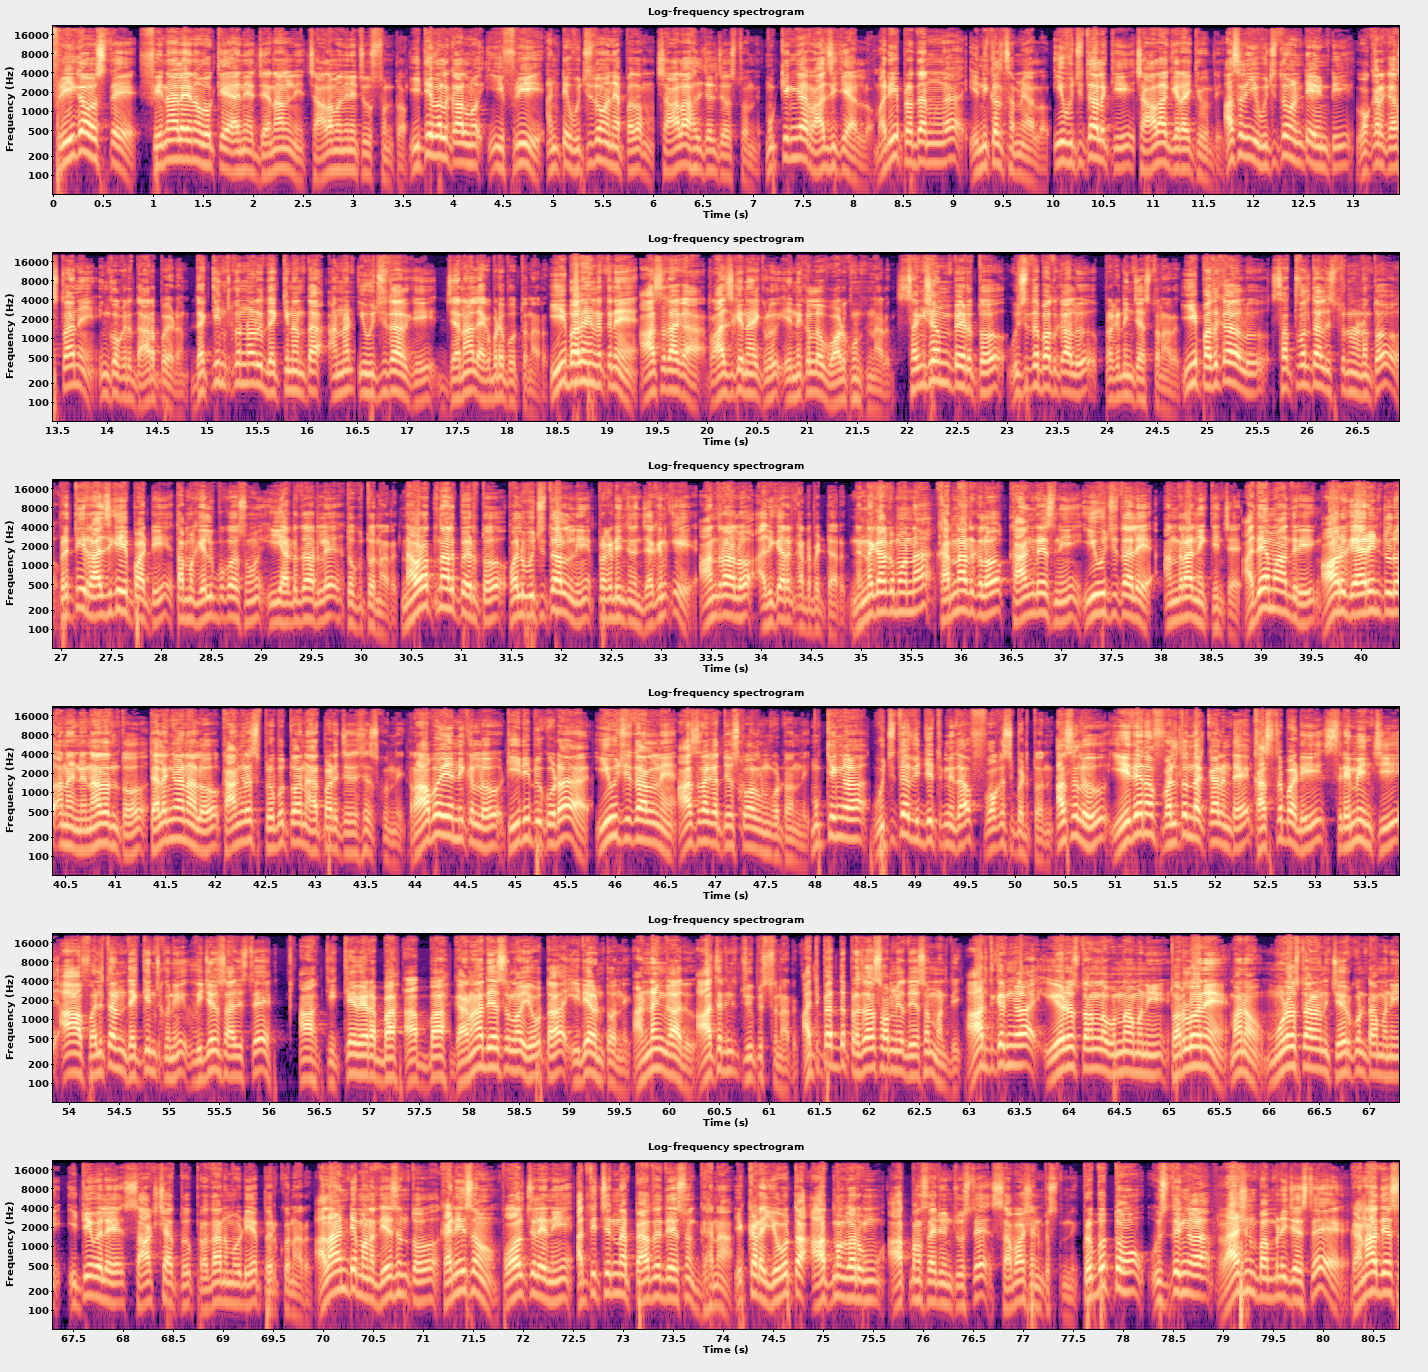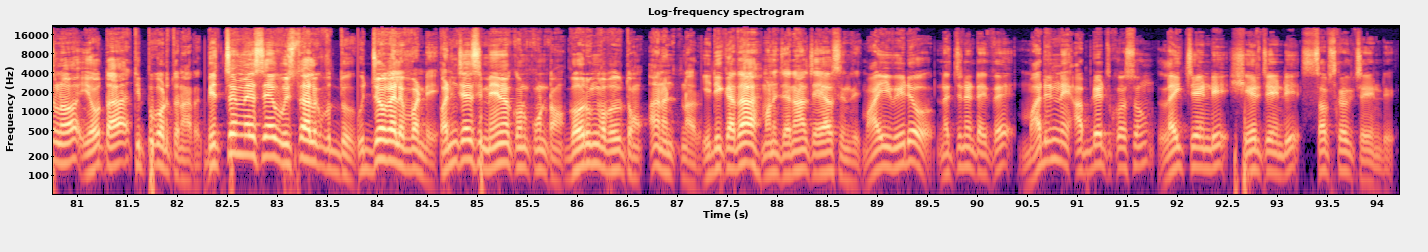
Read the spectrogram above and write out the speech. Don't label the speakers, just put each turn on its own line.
ఫ్రీగా వస్తే ఫినాలైనా ఓకే అనే జనాల్ని చాలా మందిని చూస్తుంటాం. ఇటీవల కాలంలో ఈ ఫ్రీ అంటే ఉచితం అనే పదం చాలా హల్చల్ చేస్తుంది. ముఖ్యంగా రాజకీయాల్లో మరీ ప్రధానంగా ఎన్నికల సమయాల్లో. ఈ ఉచితాలకి చాలా గిరాకీ ఉంది. అసలు ఈ ఉచితం అంటే ఏంటి? ఒకరి కష్టాన్ని ఇంకొకరి దారపోయడం. దక్కించుకున్నవాడికి దక్కినంత అన్నట్టు ఈ ఉచితాలకి జనాలు ఎగబడిపోతున్నారు. ఈ బలహీనతనే ఆసరాగా రాజకీయ నాయకులు ఎన్నికల్లో వాడుకుంటున్నారు. సంక్షేమం పేరుతో ఉచిత పథకాలు ప్రకటించేస్తున్నారు. ఈ పథకాలు సత్ఫలితాలు ఇస్తుండటంతో ప్రతి రాజకీయ పార్టీ తమ గెలుపు కోసం ఈ అడ్డదారులే తొక్కుతున్నారు. నవరత్నాల పేరుతో పలు ఉచితాలని ప్రకటించిన జగన్కి ఆంధ్రాలో అధికారం కట్టబెట్టారు. నిన్నగాక మొన్న కర్ణాటకలో కాంగ్రెస్ని ఈ ఉచితాలే ఆంధ్రాన్ని ఎక్కించాయి. అదే మాదిరి ఆరు గ్యారెంటీలు అన్న నినాదంతో తెలంగాణలో కాంగ్రెస్ ప్రభుత్వాన్ని ఏర్పాటు చేసేసుకుంది. రాబోయే ఎన్నికల్లో టీడీపీ కూడా ఈ ఉచితాలని ఆసరాగా తీసుకోవాలనుకుంటోంది. ముఖ్యంగా ఉచిత విద్యుత్ మీద ఫోకస్ పెడుతోంది. అసలు ఏదైనా ఫలితం దక్కాలంటే కష్టపడి శ్రమించి ఆ ఫలితాన్ని దక్కించుకుని విజయం సాధిస్తే ఆ కిక్కే వేరబ్బా అబ్బా ఘనా దేశంలో యువత ఇదే అంటోంది. అండం కాదు ఆచరించి చూపిస్తున్నారు. అతిపెద్ద ప్రజాస్వామ్య దేశం మనది. ఆర్థికంగా ఏడో స్థానంలో ఉన్నామని త్వరలోనే మనం మూడో స్థానానికి చేరుకుంటామని ఇటీవలే సాక్షాత్తు ప్రధాని మోడీయే పేర్కొన్నారు. అలాంటి మన దేశంతో కనీసం పోల్చలేని అతి చిన్న పేద దేశం ఘన. ఇక్కడ యువత ఆత్మగౌరవం ఆత్మస్థైర్యం చూస్తే సభాష్ అనిపిస్తుంది. ప్రభుత్వం ఉచితంగా రేషన్ పంపిణీ చేస్తే ఘనా దేశంలో యువత తిప్పికొడుతున్నారు. బిచ్చం వేసే ఉచితాలకు వద్దు. ఉద్యోగాలు ఇవ్వండి. పనిచేసి మేమే కొనుక్కుంటాం. గౌరవంగా బతుకుతాం అని అంటున్నారు. ఇది కదా మన జనాలు చేయాల్సింది. మా ఈ వీడియో నచ్చినట్టయితే మరిన్ని అప్డేట్స్ కోసం లైక్ చేయండి షేర్ చేయండి సబ్స్క్రైబ్ చేయండి.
